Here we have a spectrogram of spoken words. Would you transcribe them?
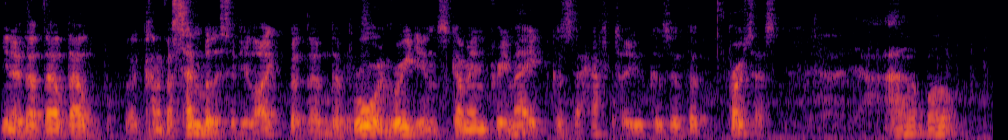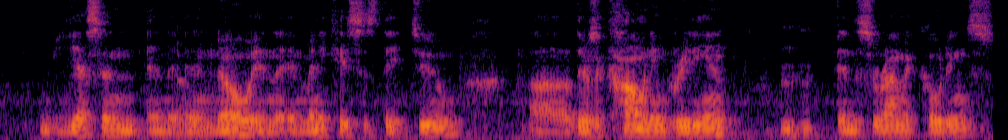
you know, they'll, they'll, they'll kind of assemble it if you like, but the, the raw ingredients come in pre-made because they have to because of the process. Uh, well, yes and, and, and no. In, in many cases, they do. Uh, there's a common ingredient hmm in the ceramic coatings,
